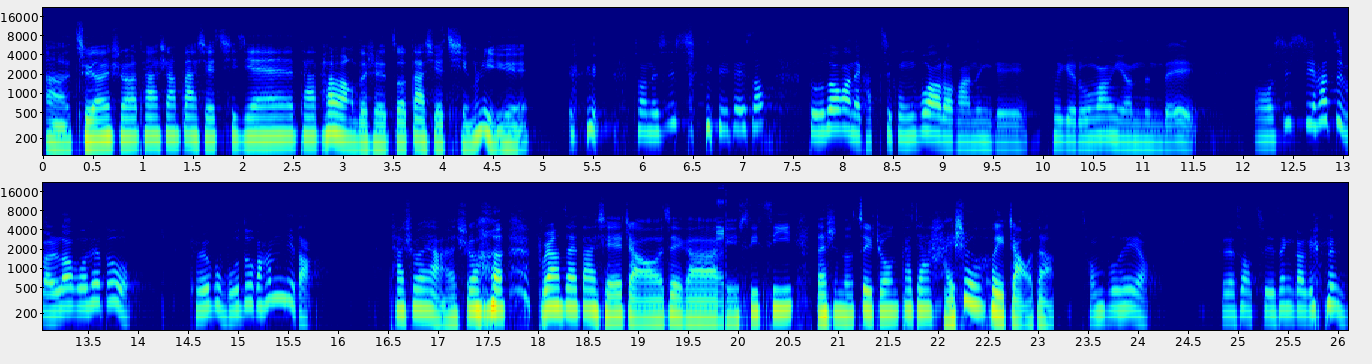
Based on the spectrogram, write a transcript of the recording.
啊，主要说他上大学期间，他盼望的是做大学情侣。 저는 CC 해서 도서관에 같이 공부하러 가는 게 되게 로망이었는데 어, CC 하지 말라고 해도 결국 모두가 합니다. 他说呀，说不让在大学找这个 CC，但是呢，最终大家还是会找的。 전부 해요. 그래서 제 생각에는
